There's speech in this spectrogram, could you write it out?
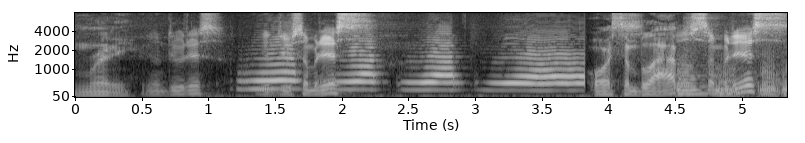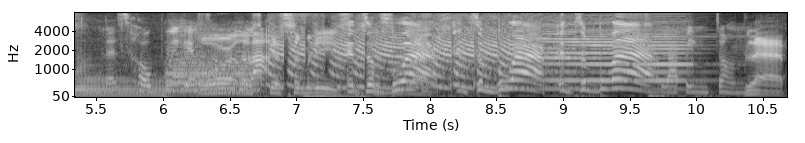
I'm ready. you gonna do this? You gonna do some of this? Or some Or blabs. some of this? let's hope we get some Or let's get some of these. It's a blab. It's a blab. It's a blab. Blappington. Blab.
